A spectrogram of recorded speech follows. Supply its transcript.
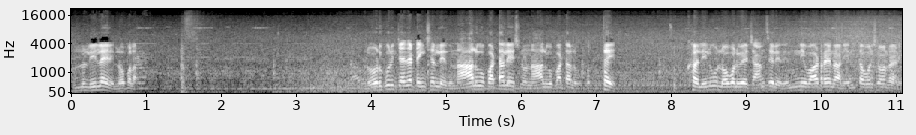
ఫుల్ నీళ్ళు అయినాయి లోపల. లోడ్ గురించి అయితే టెన్షన్ లేదు. నాలుగు పట్టాలు వేసినావు నాలుగు పట్టాలు. వస్తాయి చుక్క నిలువు లోపల పోయే ఛాన్సే లేదు. ఎన్ని వాటర్ అయినా రాని ఎంత వర్షం రాని.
